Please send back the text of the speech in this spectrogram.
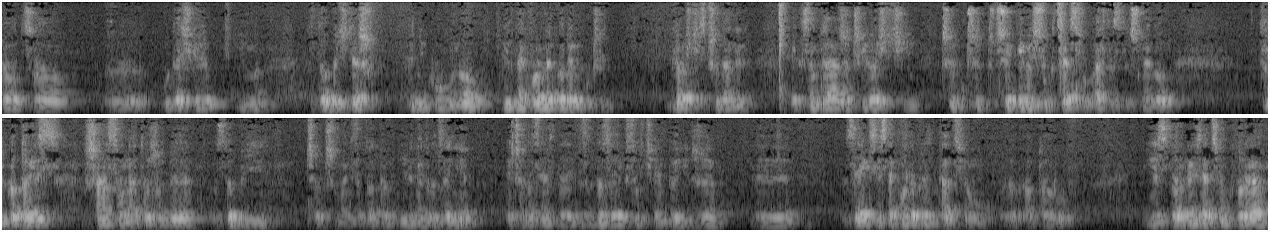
to, co y, uda się im zdobyć. Też w wyniku no, jednak wolnego rynku, czyli ilości sprzedanych egzemplarzy, czy ilości, czy, czy, czy jakiegoś sukcesu artystycznego. Tylko to jest szansą na to, żeby zdobyli, czy otrzymali za to odpowiednie wynagrodzenie. Jeszcze wracając do, do ZX-u chciałem powiedzieć, że y, ZX jest taką reprezentacją y, autorów. Jest organizacją, która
